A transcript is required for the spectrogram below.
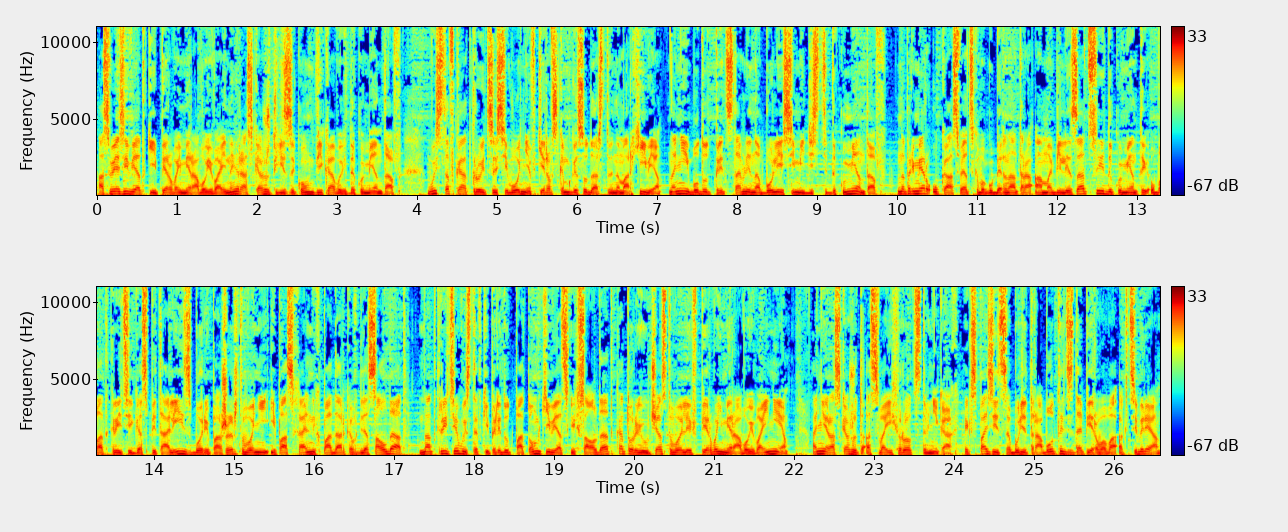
О связи Вятки и Первой мировой войны расскажут языком вековых документов. Выставка откроется сегодня в Кировском государственном архиве. На ней будут представлены более 70 документов. Например, указ вятского губернатора о мобилизации, документы об открытии госпиталей, сборе пожертвований и пасхальных подарков для солдат. На открытие выставки придут потомки вятских солдат, которые участвовали в Первой мировой войне. Они расскажут о своих родственниках. Экспозиция будет работать до 1 октября.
